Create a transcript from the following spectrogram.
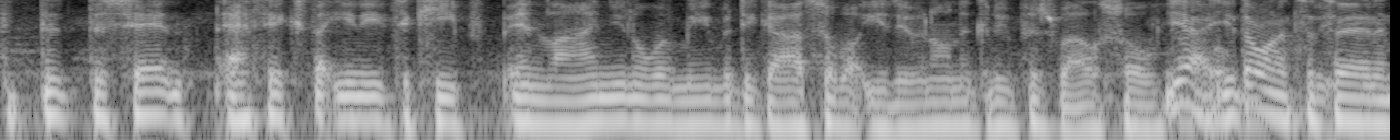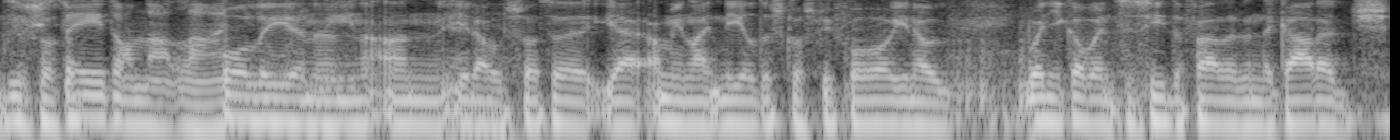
the, the, the certain ethics that you need to keep in line, you know what I mean, with regards to what you're doing on the group as well. So Yeah, you don't want it to turn into we've sort of stayed on that line, you know bullying what I and, mean? and you know sort of yeah I mean like Neil discussed before you know when you go in to see the fella in the garage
